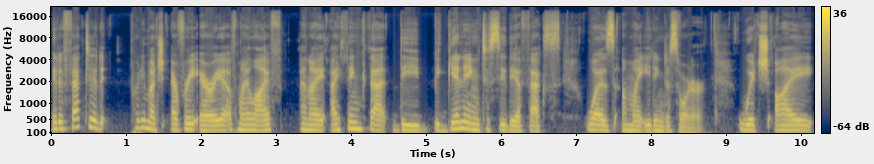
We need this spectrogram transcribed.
It affected pretty much every area of my life. And I, I think that the beginning to see the effects was on my eating disorder, which I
